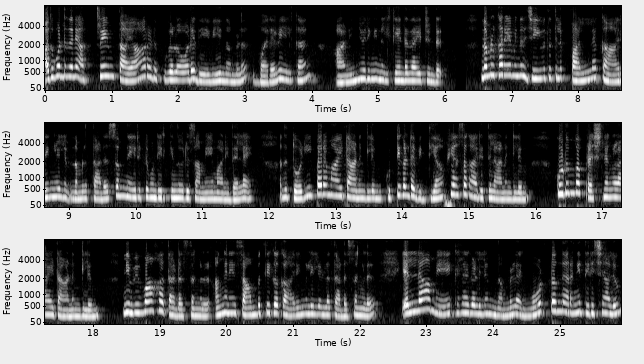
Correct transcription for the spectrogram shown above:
അതുകൊണ്ട് തന്നെ അത്രയും തയ്യാറെടുപ്പുകളോടെ ദേവിയെ നമ്മൾ വരവേൽക്കാൻ അണിഞ്ഞൊരുങ്ങി നിൽക്കേണ്ടതായിട്ടുണ്ട്. നമ്മൾക്കറിയാം ഇന്ന് ജീവിതത്തിൽ പല കാര്യങ്ങളിലും നമ്മൾ തടസ്സം നേരിട്ടുകൊണ്ടിരിക്കുന്ന ഒരു സമയമാണിതല്ലേ? അത് തൊഴിൽപരമായിട്ടാണെങ്കിലും കുട്ടികളുടെ വിദ്യാഭ്യാസ കാര്യത്തിലാണെങ്കിലും കുടുംബ പ്രശ്നങ്ങളായിട്ടാണെങ്കിലും ഇനി വിവാഹ തടസ്സങ്ങൾ അങ്ങനെ സാമ്പത്തിക കാര്യങ്ങളിലുള്ള തടസ്സങ്ങൾ എല്ലാ മേഖലകളിലും നമ്മൾ എങ്ങോട്ടൊന്ന് ഇറങ്ങി തിരിച്ചാലും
